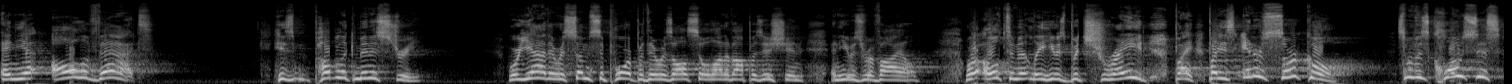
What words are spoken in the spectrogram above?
And yet, all of that, his public ministry, where, yeah, there was some support, but there was also a lot of opposition, and he was reviled. Where ultimately he was betrayed by, by his inner circle. Some of his closest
